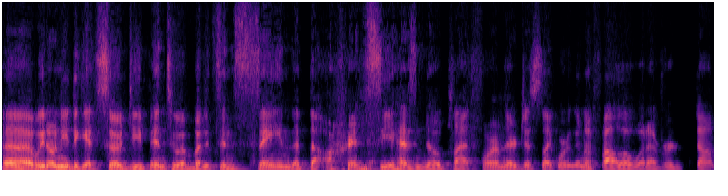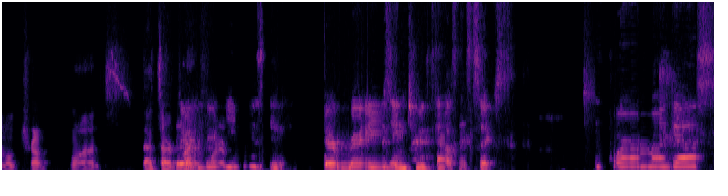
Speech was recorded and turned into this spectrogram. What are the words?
uh, we don't need to get so deep into it, but it's insane that the RNC has no platform. They're just like, we're going to follow whatever Donald Trump wants. That's our They're platform. reusing, they're reusing 2006 form, I guess,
